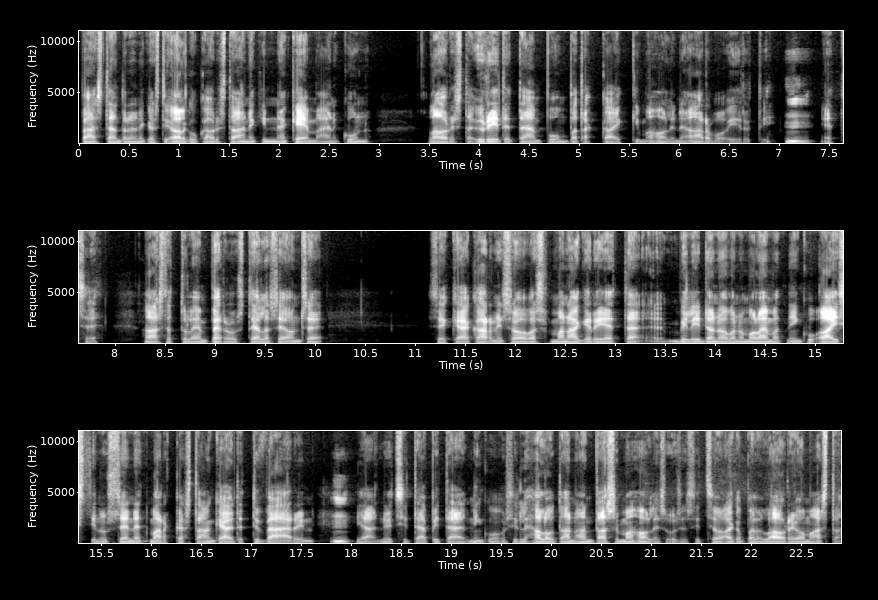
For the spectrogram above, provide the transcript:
päästään todennäköisesti alkukaudesta ainakin näkemään, kun Laurista yritetään pumpata kaikki mahdollinen arvo irti. Mm. Että se haastattelujen perusteella se on se sekä Karnisovas manageri että Billy Donovan on molemmat niin kuin aistinut sen, että Markkasta on käytetty väärin Mm. ja nyt sitä pitää, niin kuin sille halutaan antaa se mahdollisuus ja sitten se on aika paljon Lauri omasta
